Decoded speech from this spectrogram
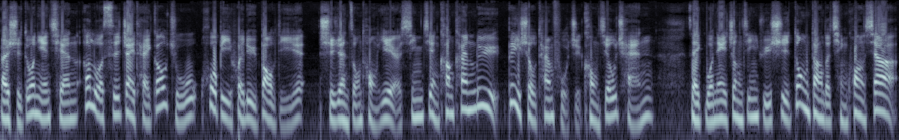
二十多年前，俄罗斯债台高筑，货币汇率暴跌，时任总统叶尔辛健康看绿，备受贪腐指控纠缠。在国内政经局势动荡的情况下，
